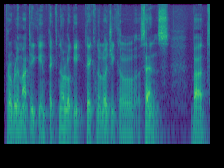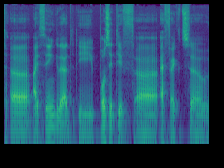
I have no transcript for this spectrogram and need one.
problematic in technology, technological sense but uh, I think that the positive uh, effects uh,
